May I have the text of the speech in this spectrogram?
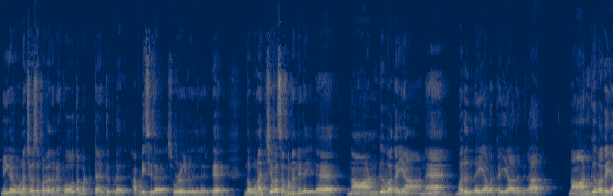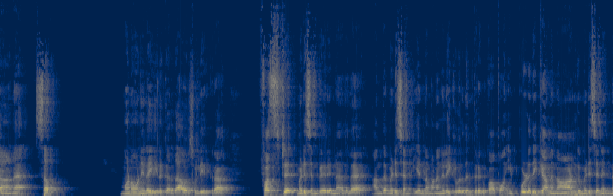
நீங்கள் உணர்ச்சி வசப்படுறதுன்னு கோபத்தை மட்டும் எடுத்துக்கூடாது. அப்படி சில சூழல்கள் இதில் இருக்கு. இந்த உணர்ச்சி வச மனநிலையில நான்கு வகையான மருந்தை அவர் கையாளுகிறார். நான்கு வகையான சப் மனோநிலை இருக்கிறதா அவர் சொல்லியிருக்கிறார். ஃபஸ்ட்டு மெடிசன் பேர் என்ன அதில்? அந்த மெடிசன் என்ன மனநிலைக்கு வருதுன்னு பிறகு பார்ப்போம். இப்பொழுதைக்கு அந்த நான்கு மெடிசன் என்ன?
